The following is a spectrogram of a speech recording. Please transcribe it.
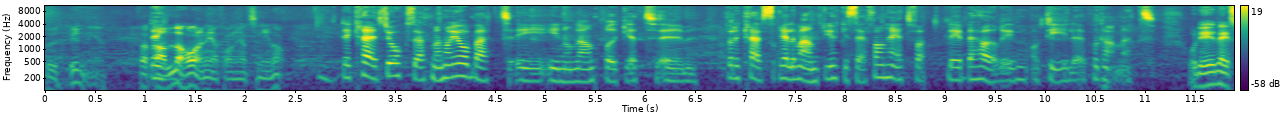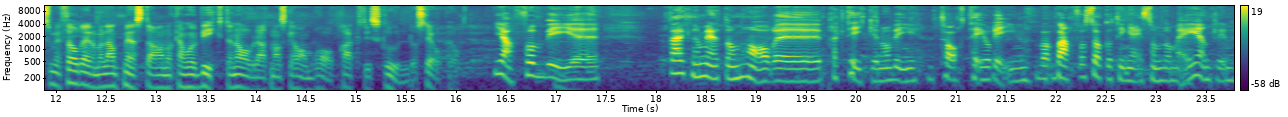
på utbildningen. För att alla har en erfarenhet sedan innan. Det krävs ju också att man har jobbat i, inom lantbruket eh, för det krävs relevant yrkeserfarenhet för att bli behörig till programmet. Och det är det som är fördelen med Lantmästaren och kanske vikten av det att man ska ha en bra praktisk grund att stå på. Ja, för vi eh, räknar med att de har eh, praktiken och vi tar teorin. Varför saker och ting är som de är egentligen.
